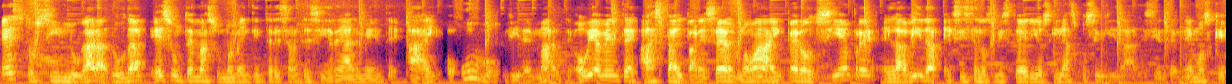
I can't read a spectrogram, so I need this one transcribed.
Esto sin lugar a duda es un tema sumamente interesante si realmente hay o hubo vida en Marte. Obviamente hasta el parecer no hay, pero siempre en la vida existen los misterios y las posibilidades y entendemos que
